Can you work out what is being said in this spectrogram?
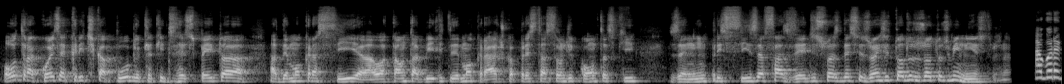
Outra coisa é crítica pública que diz respeito à, à democracia, ao accountability democrático, à prestação de contas que Zanin precisa fazer de suas decisões e todos os outros ministros. Né? Agora,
